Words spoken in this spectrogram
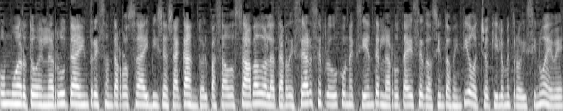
Un muerto en la ruta entre Santa Rosa y Villa Yacanto. El pasado sábado al atardecer se produjo un accidente en la ruta S228, kilómetro 19,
